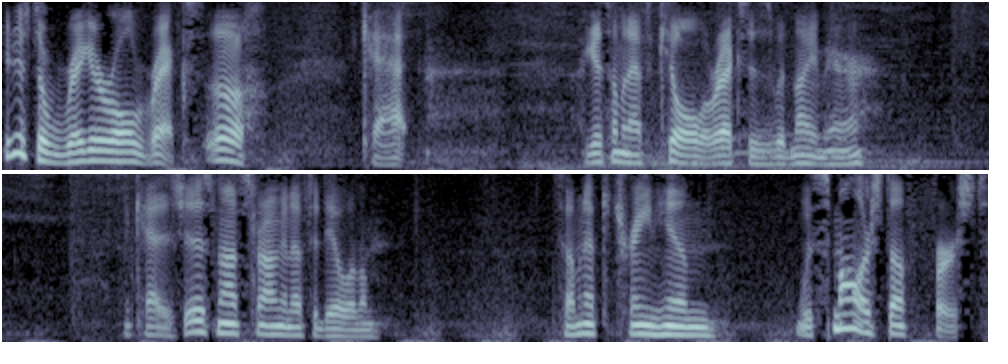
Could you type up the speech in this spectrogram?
You're just a regular old Rex. Ugh. Cat. I guess I'm going to have to kill all the Rexes with Nightmare. The cat is just not strong enough to deal with them. So I'm going to have to train him with smaller stuff first.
